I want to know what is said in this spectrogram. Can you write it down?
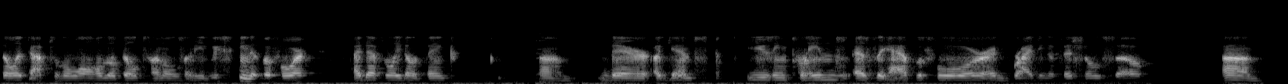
they'll adapt to the wall. They'll build tunnels. I mean, we've seen it before. I definitely don't think um, they're against using planes as they have before and bribing officials. So um,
